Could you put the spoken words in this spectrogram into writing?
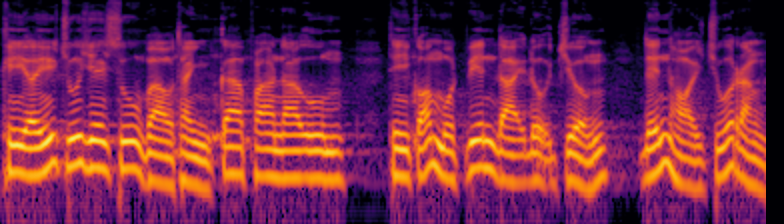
Khi ấy Chúa Giêsu vào thành Capernaum thì có một viên đại đội trưởng đến hỏi Chúa rằng:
